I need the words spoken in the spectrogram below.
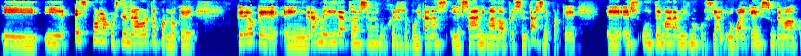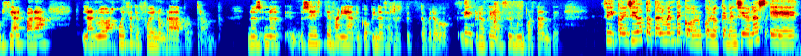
y es por la cuestión del aborto por lo que creo que en gran medida todas esas mujeres republicanas les ha animado a presentarse porque eh, es un tema ahora mismo crucial, igual que es un tema crucial para la nueva jueza que fue nombrada por Trump. No, sé, Estefanía, tú qué opinas al respecto, pero creo que ha sido muy importante. Sí, coincido totalmente con, lo que mencionas. Eh,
